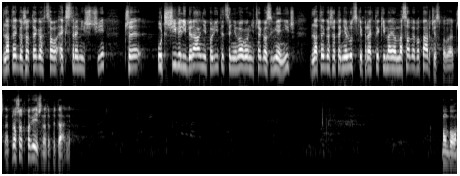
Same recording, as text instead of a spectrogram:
dlatego że tego chcą ekstremiści, czy uczciwi liberalni politycy nie mogą niczego zmienić, dlatego że te nieludzkie praktyki mają masowe poparcie społeczne? Proszę odpowiedzieć na to pytanie. Bon, bon.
